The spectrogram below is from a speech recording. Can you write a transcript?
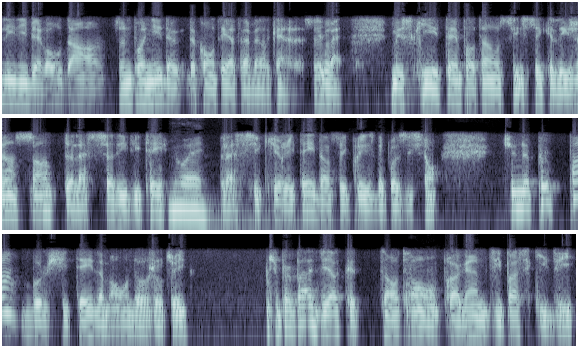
les libéraux dans une poignée de, de comtés à travers le Canada, c'est vrai. Mais ce qui est important aussi, c'est que les gens sentent de la solidité, de la sécurité dans ces prises de position. Tu ne peux pas bullshiter le monde aujourd'hui. Tu peux pas dire que ton, ton programme dit pas ce qu'il dit.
